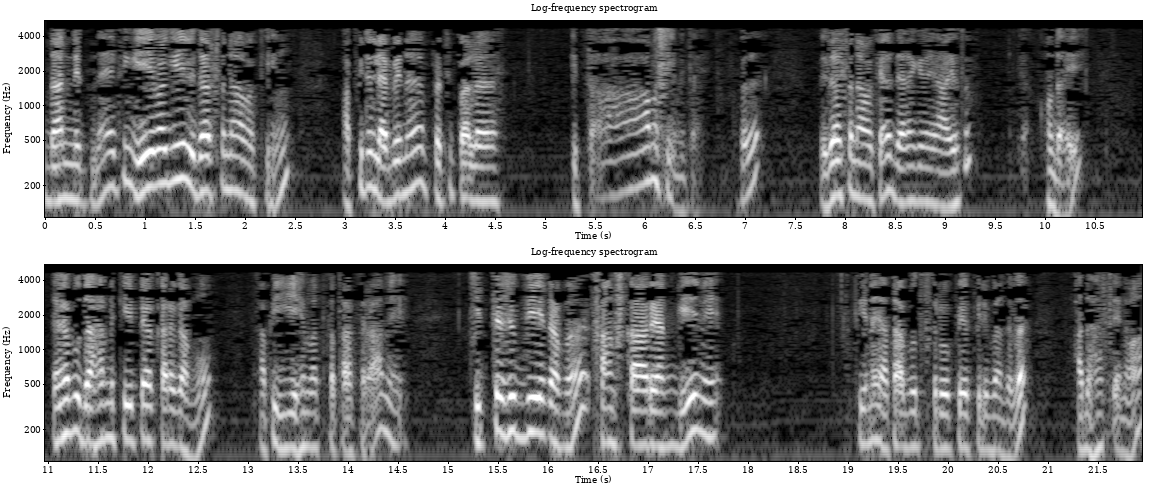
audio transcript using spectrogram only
දන්නෙත් නැහැ. ඉතින් ඒ වගේ විදර්ශනාවකින් අපිට ලැබෙන ප්‍රතිඵල ඉතාම සීමිතයි. මොකද විදර්ශනාව කියන්නේ දැනගෙන යා යුතු හොඳයි. දැන් අපි උදාහරණ කීපයක් අරගමු. අපි ඊයේ එහෙමත් කතා කරා මේ චිත්තශුද්ධියේ තම සංස්කාරයන්ගේ මේ තියෙන යථාභූත ස්වરૂපය පිළිබඳව අදහස් එනවා.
